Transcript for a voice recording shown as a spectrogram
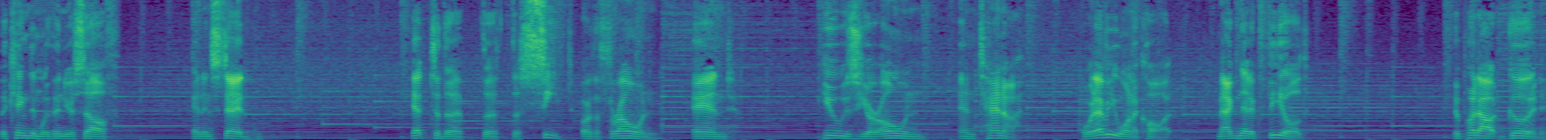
the kingdom within yourself and instead get to the, the, the seat or the throne and use your own antenna, or whatever you want to call it, magnetic field, to put out good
